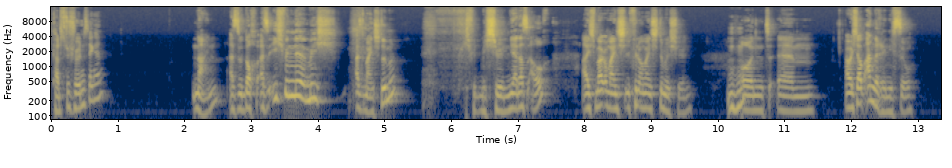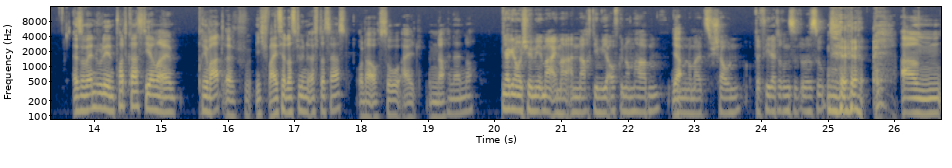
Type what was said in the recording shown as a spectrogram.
Kannst du schön singen? Nein, also doch, also ich finde mich, also meine Stimme, ich finde mich schön, ja, das auch. Aber ich mag auch meine, ich finde auch meine Stimme schön. Mhm. Und, ähm, aber ich glaube andere nicht so. Also wenn du den Podcast hier mal privat, äh, ich weiß ja, dass du ihn öfters hörst, oder auch so halt im Nachhinein noch. Ja, genau, ich höre mir immer einmal an, nachdem wir aufgenommen haben, Ja. um nochmal zu schauen, ob da Fehler drin sind oder so. Ähm,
